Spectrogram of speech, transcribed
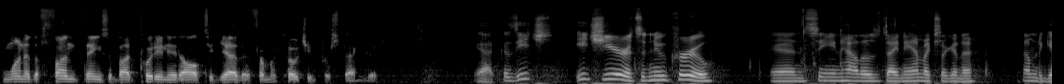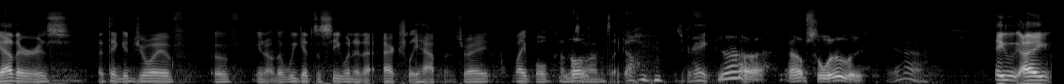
one of the fun things about putting it all together from a coaching perspective. Yeah, because each each year it's a new crew, and seeing how those dynamics are going to come together is, I think, a joy of of you know that we get to see when it actually happens. Right, light bulb comes Oh. on. It's like, oh, it's great. Yeah, absolutely. Yeah. Hey, I,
